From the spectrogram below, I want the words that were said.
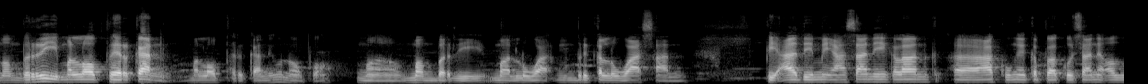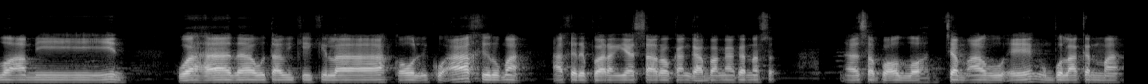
memberi meloberkan. Meloberkan itu napa memberi meluas memberi keluasan. Bi adimi ahsani kelawan uh, agunge kebagusane Allah amin wa hadza utawi kikilah qaul iku akhir ma. Akhir barang ya saro kang gampang akan uh, sapa Allah. Jam'ahu e ngumpulaken ma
